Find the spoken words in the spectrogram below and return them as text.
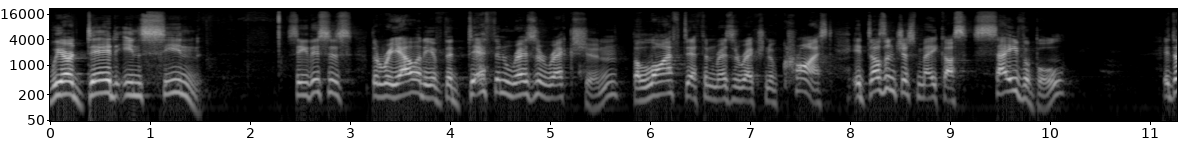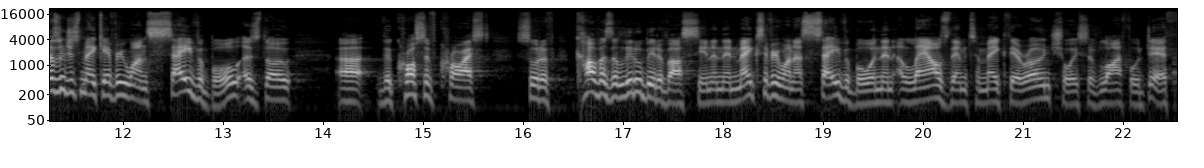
We are dead in sin. See, this is the reality of the death and resurrection, the life, death, and resurrection of Christ. It doesn't just make us savable, it doesn't just make everyone savable as though uh, the cross of Christ sort of covers a little bit of our sin and then makes everyone savable and then allows them to make their own choice of life or death.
